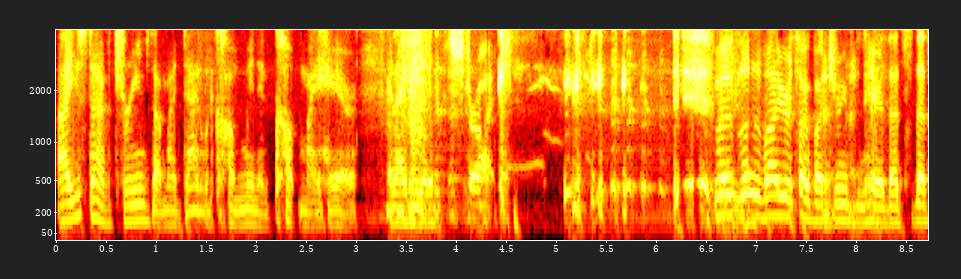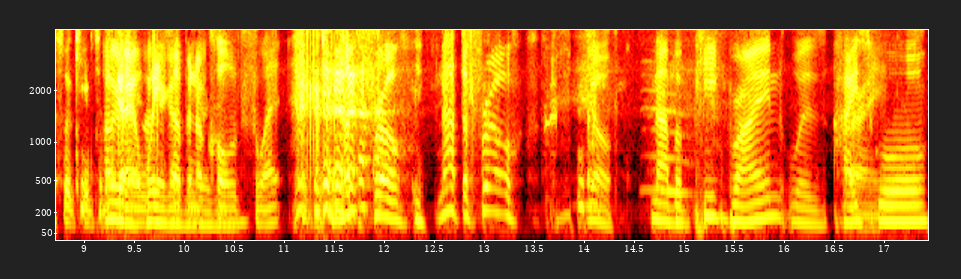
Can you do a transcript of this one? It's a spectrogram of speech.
I used to have dreams that my dad would come in and cut my hair, and I'd go distraught. But- but While you were talking about dreams and hair, that's that's what came to This mind. Okay, guy wakes up in a cold sweat. not the fro. Not the fro. Yo, nah, but peak Brian was high All right. school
